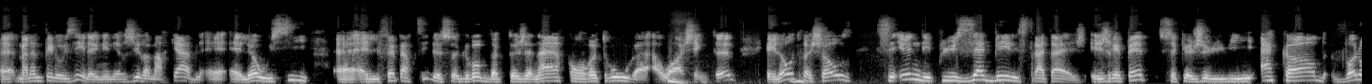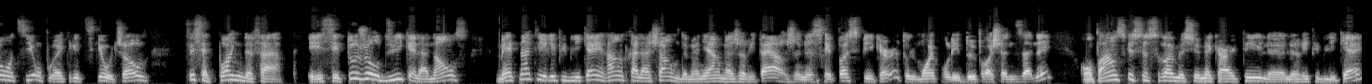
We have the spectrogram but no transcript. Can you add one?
Un euh, Madame Pelosi, elle a une énergie remarquable. Elle, a aussi, euh, elle fait partie de ce groupe d'octogénaires qu'on retrouve à, Washington. Et l'autre chose, c'est une des plus habiles stratèges. Et je répète, ce que je lui accorde volontiers, on pourrait critiquer autre chose, c'est cette poigne de fer. Et c'est aujourd'hui qu'elle annonce Maintenant que les républicains rentrent à la Chambre de manière majoritaire, je ne serai pas speaker, tout le moins pour les deux prochaines années. On pense que ce sera M. McCarthy, le, républicain.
